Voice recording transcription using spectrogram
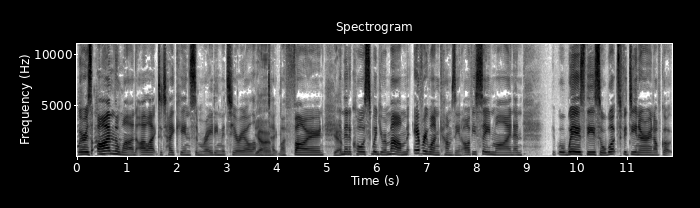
Whereas I'm the one, I like to take in some reading material. I Yeah. might take my phone. Yeah. And then, of course, when you're a mum, everyone comes in. Oh, have you seen mine? And well, where's this? Or what's for dinner? And I've got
